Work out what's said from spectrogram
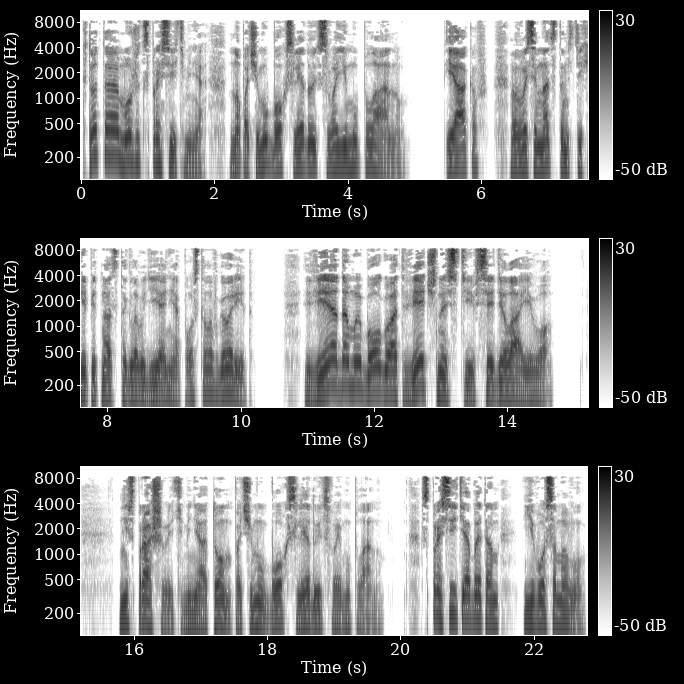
Кто-то может спросить меня, но почему Бог следует своему плану? Иаков в восемнадцатом стихе пятнадцатой главы Деяний апостолов говорит, ведомы Богу от вечности все дела Его. Не спрашивайте меня о том, почему Бог следует своему плану. Спросите об этом Его самого,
